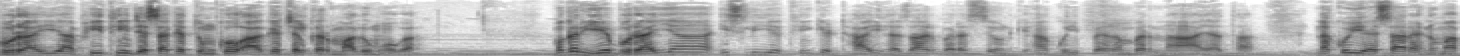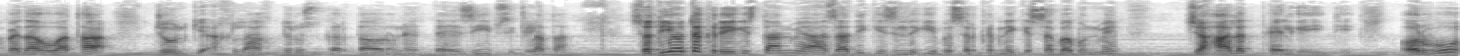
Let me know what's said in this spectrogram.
برائیاں بھی تھیں جیسا کہ تم کو آگے چل کر معلوم ہوگا۔ مگر یہ برائیاں اس لیے تھیں کہ ڈھائی ہزار برس سے ان کے ہاں کوئی پیغمبر نہ آیا تھا، نہ کوئی ایسا رہنما پیدا ہوا تھا جو ان کے اخلاق درست کرتا اور انہیں تہذیب سکھلاتا۔ صدیوں تک ریگستان میں آزادی کی زندگی بسر کرنے کے سبب ان میں جہالت پھیل گئی تھی اور وہ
